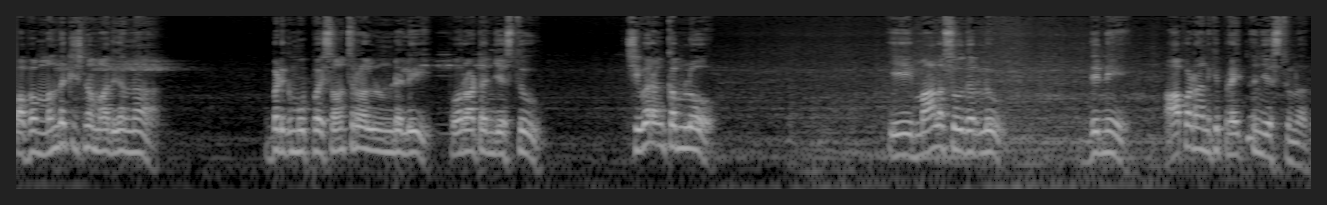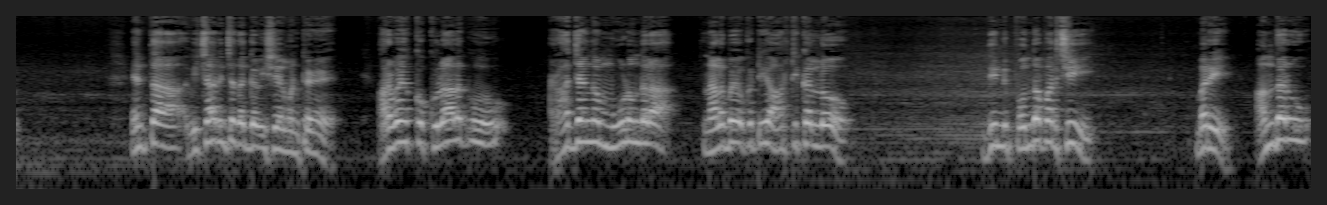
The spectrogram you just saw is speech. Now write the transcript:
పాపం మందకృష్ణ మాదిగన్న ఇప్పటికి ముప్పై సంవత్సరాల నుండి పోరాటం చేస్తూ చివరంకంలో ఈ మాల సోదరులు దీన్ని ఆపడానికి ప్రయత్నం చేస్తున్నారు. ఎంత విచారించదగ్గ విషయం అంటే అరవై ఒక్క కులాలకు రాజ్యాంగం మూడు వందల నలభై ఒకటి ఆర్టికల్లో దీన్ని పొందపరిచి మరి అందరూ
